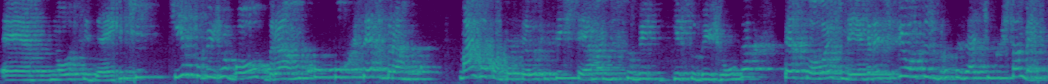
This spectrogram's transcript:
é, no Ocidente, que subjugou o branco por ser branco. Mas aconteceu esse sistema de sub, que subjuga pessoas negras e outros grupos étnicos também.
